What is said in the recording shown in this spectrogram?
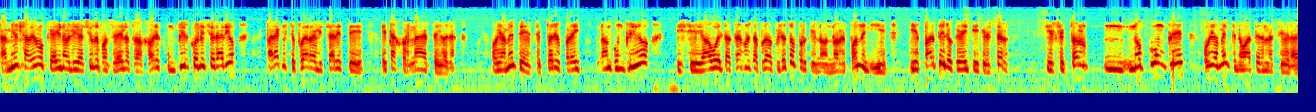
También sabemos que hay una obligación, responsabilidad de los trabajadores cumplir con ese horario para que se pueda realizar este esta jornada de seis horas. Obviamente, sectores por ahí no han cumplido y se ha vuelto atrás con esa prueba piloto porque no, no responden y, y es parte de lo que hay que crecer. Si el sector mm, no cumple, obviamente no va a tener la seguridad.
